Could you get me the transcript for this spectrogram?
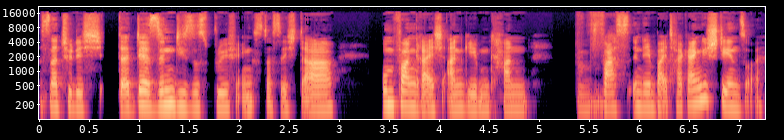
ist natürlich der, Sinn dieses Briefings, dass ich da umfangreich angeben kann, was in dem Beitrag eigentlich stehen soll.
